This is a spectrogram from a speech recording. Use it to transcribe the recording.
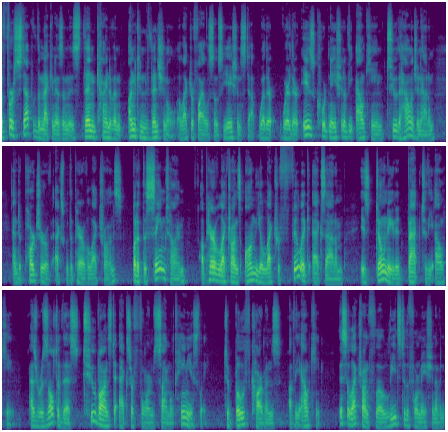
The first step of the mechanism is then kind of an unconventional electrophile association step, where there, where there is coordination of the alkene to the halogen atom and departure of X with a pair of electrons, but at the same time, a pair of electrons on the electrophilic X atom is donated back to the alkene. As a result of this, two bonds to X are formed simultaneously to both carbons of the alkene. This electron flow leads to the formation of an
